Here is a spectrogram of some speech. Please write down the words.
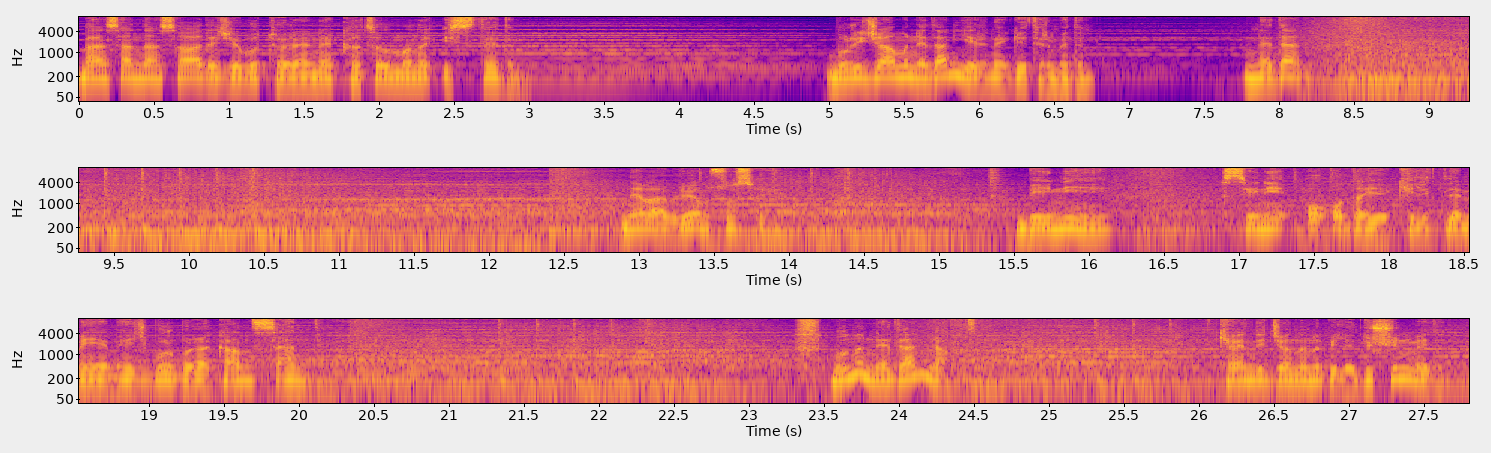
ben senden sadece bu törene katılmanı istedim. Bu ricamı neden yerine getirmedin? Neden? Ne var biliyor musun Sayı? Beni, seni o odaya kilitlemeye mecbur bırakan sendin. Bunu neden yaptın? Kendi canını bile düşünmedin mi?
